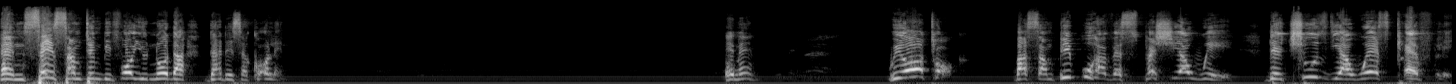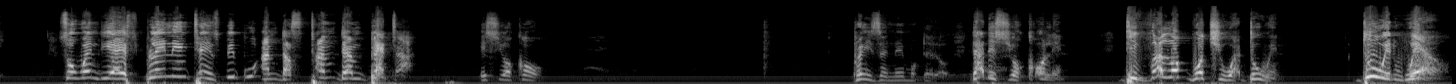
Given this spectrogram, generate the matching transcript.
and say something before you know that that is a calling. Amen. We all talk, but some people have a special way. They choose their words carefully. So when they are explaining things, people understand them better. It's your call. Praise the name of the Lord. That is your calling. Develop what you are doing. Do it well.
